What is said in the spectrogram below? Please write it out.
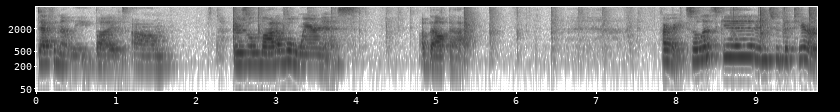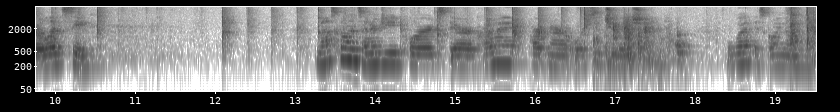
definitely, but um, there's a lot of awareness about that. All right, so let's get into the tarot. Let's see masculine's energy towards their karmic partner or situation. What is going on here?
